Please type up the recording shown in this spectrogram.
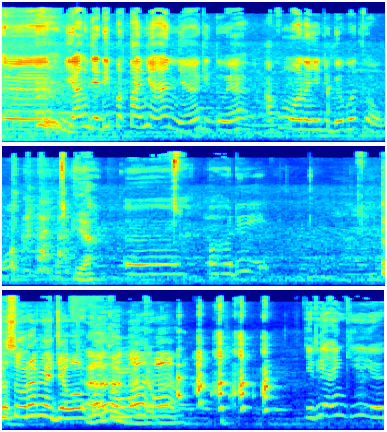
eh, yang jadi pertanyaannya gitu ya aku mau nanya juga buat cowok Iya. eh oh deh terus orang nggak jawab kumaha jawab. jadi aing kieu ya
